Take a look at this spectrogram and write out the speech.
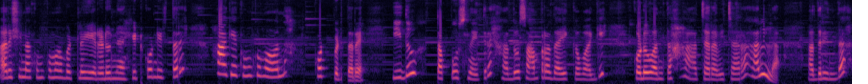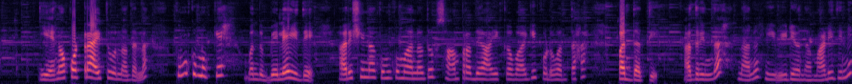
ಅರಿಶಿನ, ಕುಂಕುಮ ಬಟ್ಲು ಎರಡನ್ನ ಇಟ್ಕೊಂಡಿರ್ತಾರೆ, ಹಾಗೆ ಕುಂಕುಮವನ್ನು ಕೊಟ್ಬಿಡ್ತಾರೆ. ಇದು ತಪ್ಪು ಸ್ನೇಹಿತರೆ, ಅದು ಸಾಂಪ್ರದಾಯಿಕವಾಗಿ ಕೊಡುವಂತಹ ಆಚಾರ ವಿಚಾರ ಅಲ್ಲ. ಅದರಿಂದ ಏನೋ ಕೊಟ್ಟರೆ ಆಯಿತು ಅನ್ನೋದಲ್ಲ. ಕುಂಕುಮಕ್ಕೆ ಒಂದು ಬೆಲೆ ಇದೆ. ಅರಿಶಿನ ಕುಂಕುಮ ಅನ್ನೋದು ಸಾಂಪ್ರದಾಯಿಕವಾಗಿ ಕೊಡುವಂತಹ ಪದ್ಧತಿ. ಅದರಿಂದ ನಾನು ಈ ವಿಡಿಯೋನ ಮಾಡಿದ್ದೀನಿ.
